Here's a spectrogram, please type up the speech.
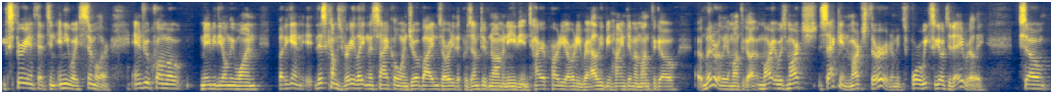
experience that's in any way similar. Andrew Cuomo may be the only one, but again, this comes very late in the cycle when Joe Biden's already the presumptive nominee. The entire party already rallied behind him a month ago, uh, literally a month ago. It was March 2nd, March 3rd. I mean, it's four weeks ago today, really. So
